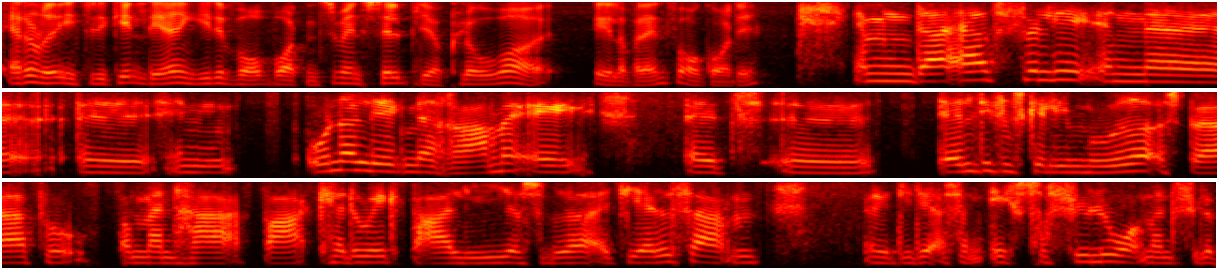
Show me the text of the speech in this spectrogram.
er der noget intelligent læring i det, hvor, hvor den simpelthen selv bliver klogere, eller hvordan foregår det? Jamen, der er selvfølgelig en, øh, øh en underliggende ramme af, at øh, alle de forskellige måder at spørge på, om man har bare, kan du ikke bare lige, og så videre, at de alle sammen, øh, de der sådan ekstra fyldeord, man fylder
